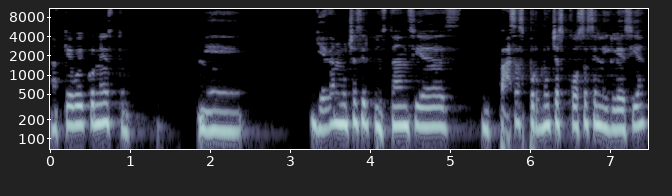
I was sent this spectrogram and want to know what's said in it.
¿a qué voy con esto? Llegan muchas circunstancias, pasas por muchas cosas en la iglesia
